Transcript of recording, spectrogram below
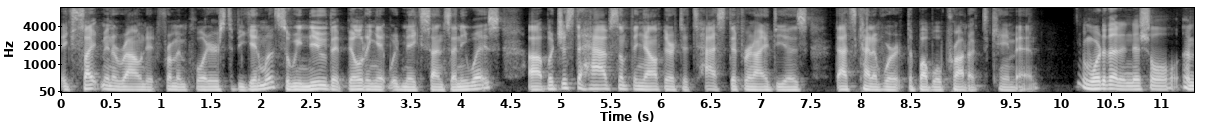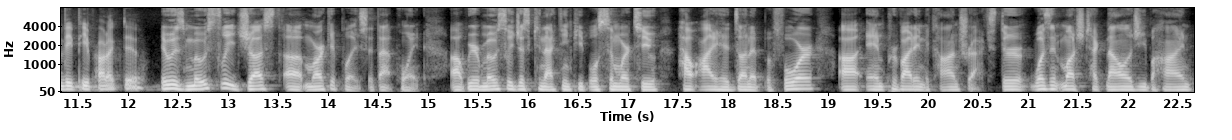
excitement around it from employers to begin with. So we knew that building it would make sense anyways. Uh, but just to have something out there to test different ideas, that's kind of where the Bubble product came in. And what did that initial MVP product do? It was mostly just a marketplace at that point. Uh, we were mostly just connecting people similar to how I had done it before uh, and providing the contracts. There wasn't much technology behind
